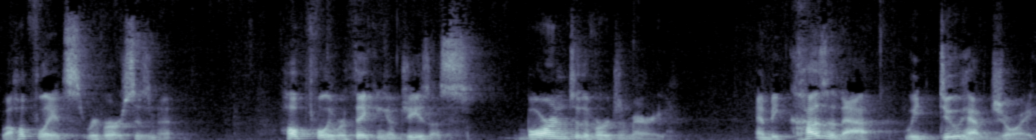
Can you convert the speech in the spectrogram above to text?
Well, hopefully it's reverse, isn't it? Hopefully, we're thinking of Jesus, born to the Virgin Mary. And because of that, we do have joy.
